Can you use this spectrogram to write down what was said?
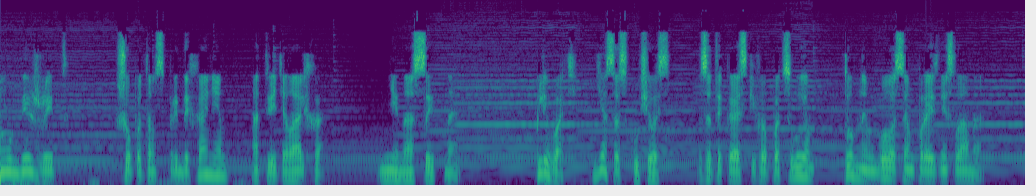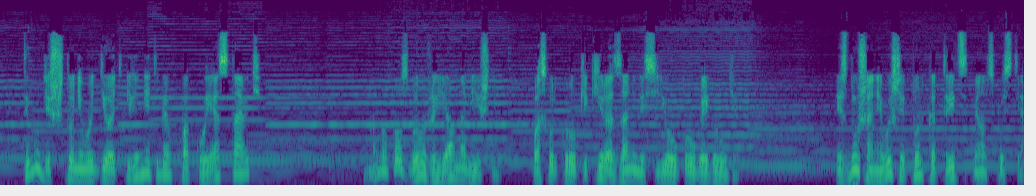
убежит», — шепотом с придыханием ответила Альха. «Ненасытная». «Плевать, я соскучилась», — затыкая скифа поцелуем, томным голосом произнесла она. «Ты будешь что-нибудь делать или мне тебя в покое оставить?» Но вопрос был уже явно лишним, поскольку руки Кира занялись ее упругой грудью. Из душа они вышли только 30 минут спустя.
